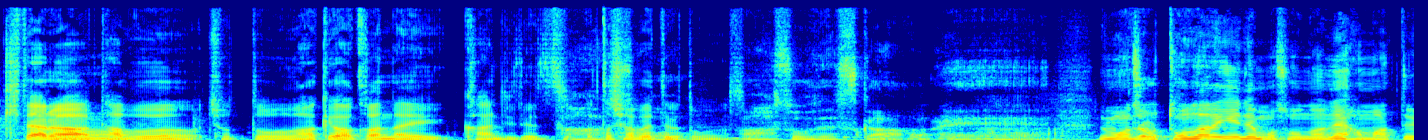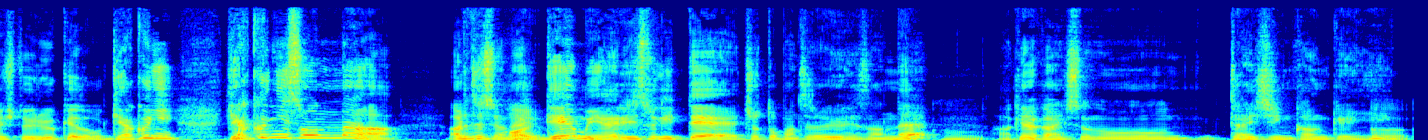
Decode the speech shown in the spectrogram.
来たら、うん。多分ちょっとわけわかんない感じでずっと喋ってると思います。あそうですか。へえでもじゃあ隣にでもそんなねハマってる人いるけど逆に逆にそんなあれですよね、はい。ゲームやりすぎてちょっと松田龍平さんね、うん。明らかにその対人関係にうん。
